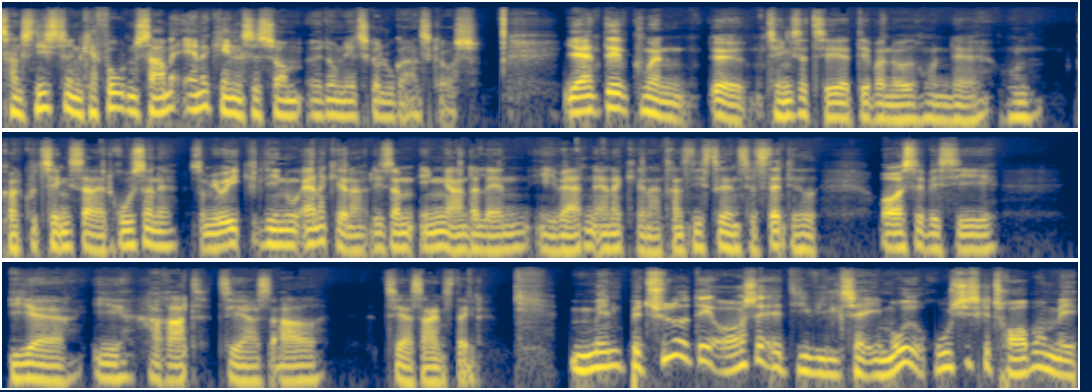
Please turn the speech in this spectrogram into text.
Transnistrien kan få den samme anerkendelse som øh, Donetsk og Lugansk også? Ja, det kunne man øh, tænke sig til, at det var noget, hun, øh, hun godt kunne tænke sig, at russerne, som jo ikke lige nu anerkender, ligesom ingen andre lande i verden anerkender Transnistriens selvstændighed, også vil sige, I, er, I har ret til jeres, eget, til jeres egen stat. Men betyder det også, at de ville tage imod russiske tropper med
